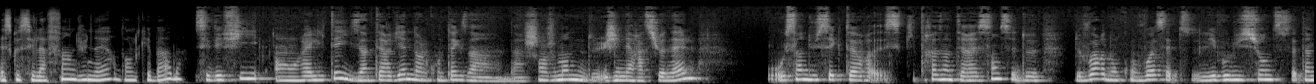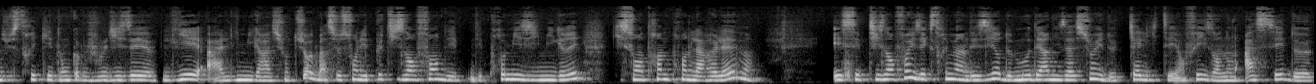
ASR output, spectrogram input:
Est-ce que c'est la fin d'une ère dans le kebab? Ces défis, en réalité, ils interviennent dans le contexte d'un changement générationnel au sein du secteur. Ce qui est très intéressant, c'est de, voir, donc on voit l'évolution de cette industrie qui est donc, comme je vous le disais, liée à l'immigration turque. Ben, ce sont les petits-enfants des premiers immigrés qui sont en train de prendre la relève. Et ces petits-enfants, ils expriment un désir de modernisation et de qualité. En fait, ils en ont assez de,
